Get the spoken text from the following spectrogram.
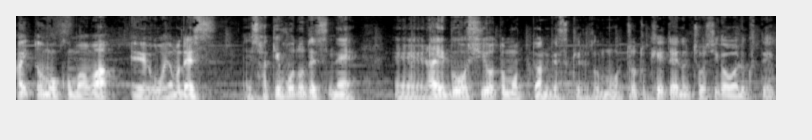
はいどうもこんばんは、えー、大山です、えー、先ほどですね、えー、ライブをしようと思ったんですけれどもちょっと携帯の調子が悪くて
